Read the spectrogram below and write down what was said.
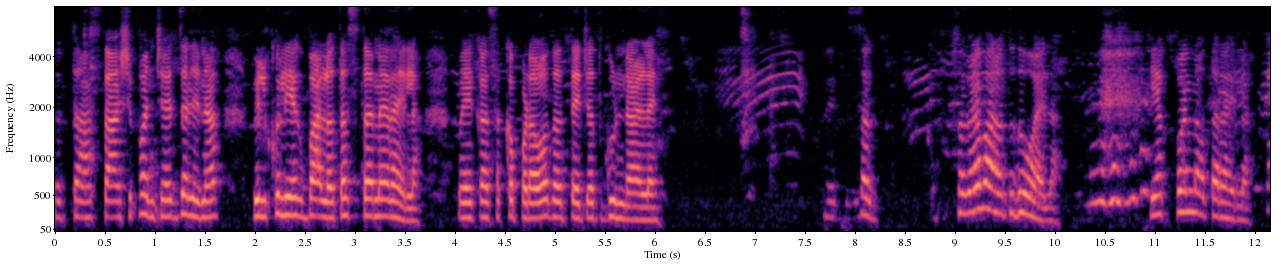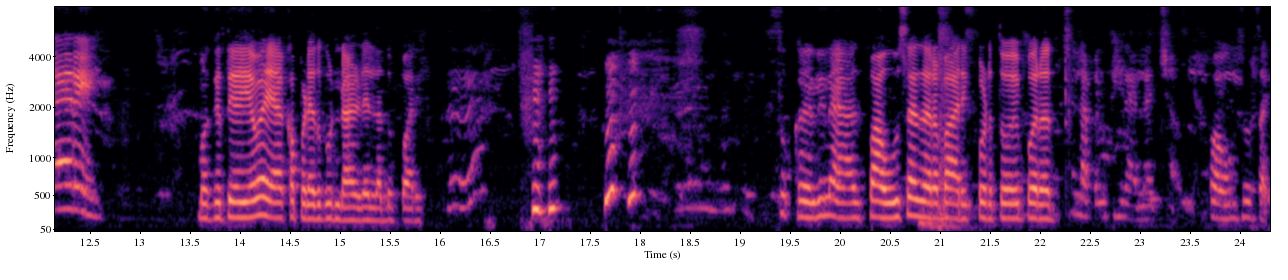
फक्त असता अशी पंचायत झाली ना बिलकुल एक बालवता सुद्धा नाही राहिला. मग एक असा कपडा होता त्याच्यात गुंडाळलाय. सग सगळ्या बालवता धुवायला. एक पण नव्हता राहिला. काय रे? मग ते येवा या कपड्यात गुंडाळलेला दुपारी. सुकली नाही आज. पाऊस आहे जरा बारीक पडतोय परत चल आपण फिरायला जाऊया. पाऊसच आहे.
